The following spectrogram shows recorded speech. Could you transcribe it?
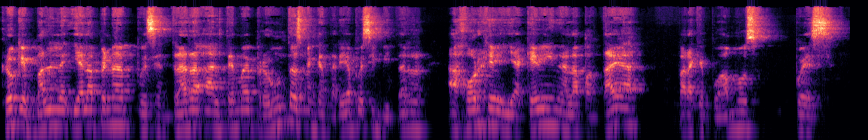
creo que vale ya la pena pues entrar al tema de preguntas. Me encantaría pues invitar a Jorge y a Kevin a la pantalla para que podamos pues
